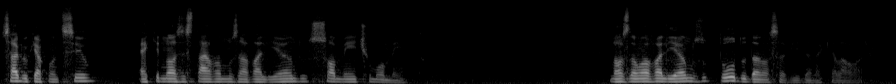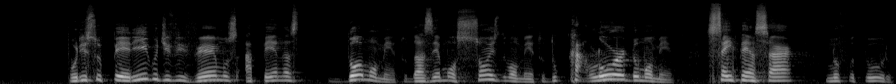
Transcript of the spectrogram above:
Sabe o que aconteceu? É que nós estávamos avaliando somente o momento. Nós não avaliamos o todo da nossa vida naquela hora. Por isso, o perigo de vivermos apenas do momento, das emoções do momento, do calor do momento, sem pensar no futuro,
